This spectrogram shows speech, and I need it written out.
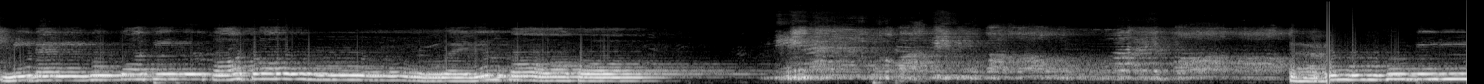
من المقت القطا وللقطا أعوذ بالله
